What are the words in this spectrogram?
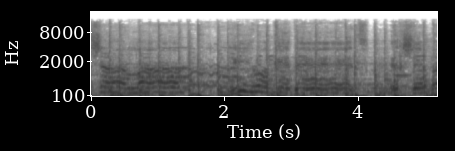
משאללה, היא רוקדת, איך שבא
